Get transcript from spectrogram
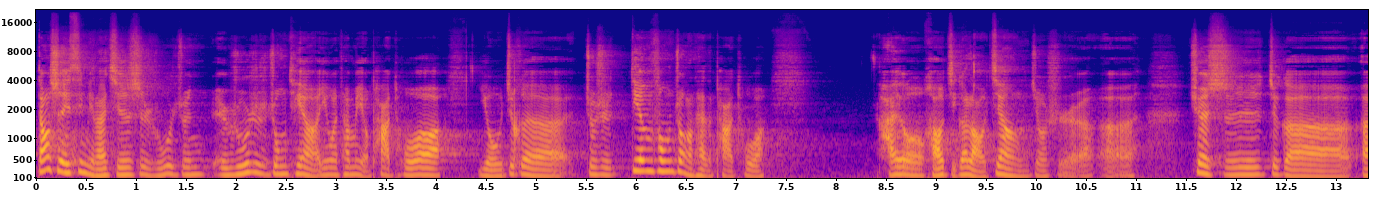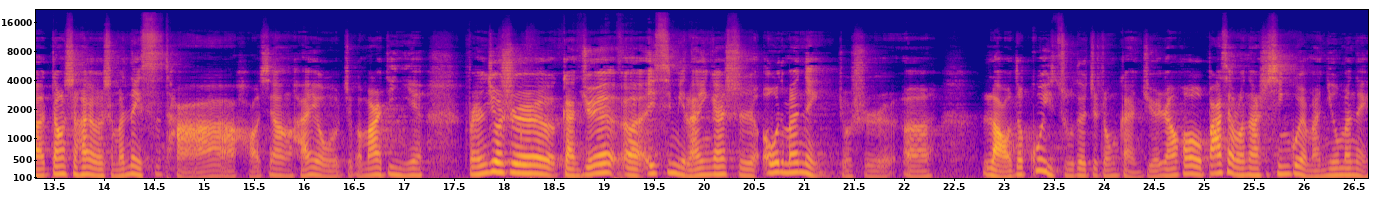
当时 AC 米兰其实是如日中如日中天啊，因为他们有帕托，有这个就是巅峰状态的帕托。还有好几个老将，就是呃，确实这个呃，当时还有什么内斯塔，好像还有这个马尔蒂尼，反正就是感觉呃，AC 米兰应该是 old money，就是呃老的贵族的这种感觉。然后巴塞罗那是新贵嘛，new money。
